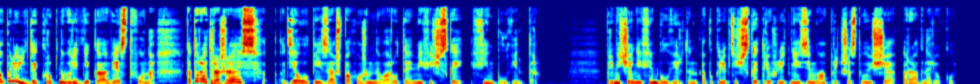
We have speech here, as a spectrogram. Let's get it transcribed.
то были льды крупного ледника Вестфона, который, отражаясь, делал пейзаж похожим на ворота мифической Фимбулвинтер. Примечание Фимбулвиртен – апокалиптическая трехлетняя зима, предшествующая Рагнарёку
